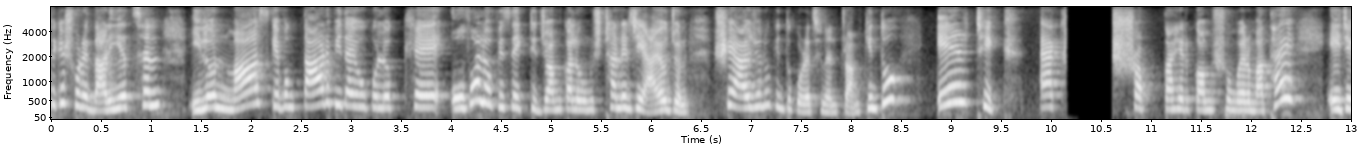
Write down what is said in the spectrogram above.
থেকে সরে দাঁড়িয়েছেন ইলন মাস্ক এবং তার বিদায় উপলক্ষে ওভাল অফিসে একটি জমকালো অনুষ্ঠানের যে আয়োজন, সে আয়োজনও কিন্তু করেছিলেন ট্রাম্প। কিন্তু এর ঠিক এক সপ্তাহের কম সময়ের মাথায় এই যে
